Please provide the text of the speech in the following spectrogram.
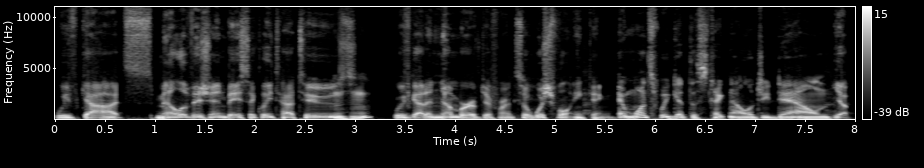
We've got smell-o-vision, basically tattoos. Mhm. We've got a number of different. So wishful inking. And once we get this technology down, Yep.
